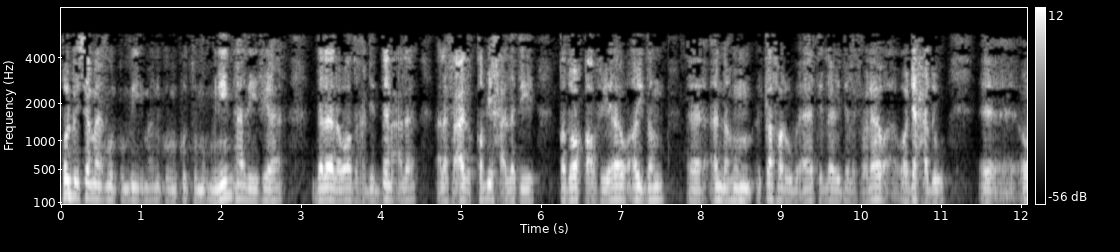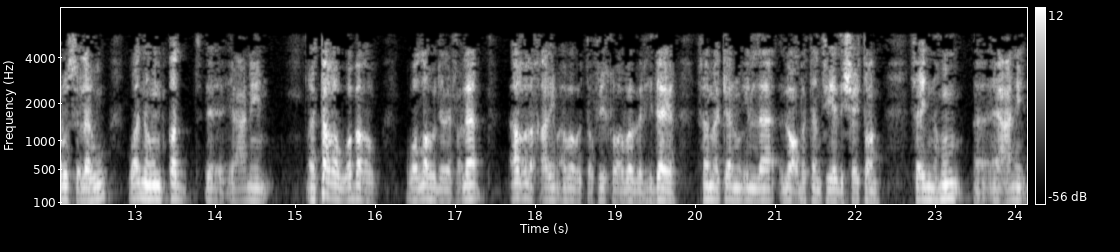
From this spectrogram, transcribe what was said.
قل بئس ما يأمركم به إيمانكم إن كنتم مؤمنين. هذه فيها دلالة واضحة جدا على الأفعال القبيحة التي قد وقعوا فيها وأيضا أنهم كفروا بآيات الله جل وعلا وجحدوا رسله وأنهم قد يعني طغوا وبغوا. والله جل وعلا أغلق عليهم أبواب التوفيق وأبواب الهداية فما كانوا إلا لعبة في يد الشيطان. فإنهم آه، يعني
